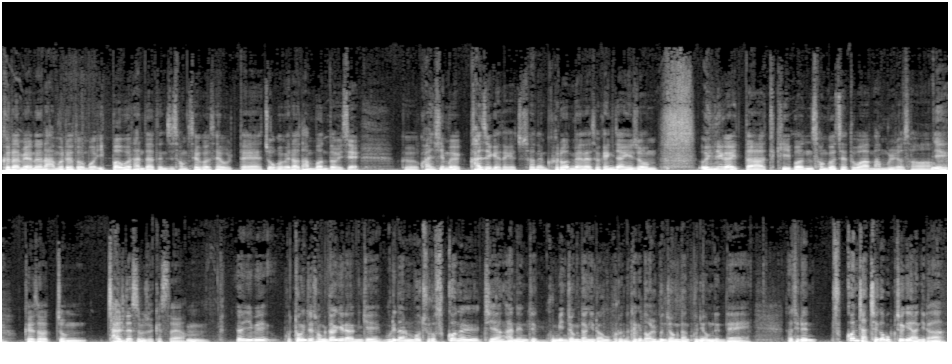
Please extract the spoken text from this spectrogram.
그러면은 아무래도 뭐 입법을 한다든지 정책을 세울 때 조금이라도 한 번 더 이제 그 관심을 가지게 되겠죠. 저는 그런 면에서 굉장히 좀 의미가 있다. 특히 이번 선거제도와 맞물려서 예. 그래서 좀 잘 됐으면 좋겠어요. 음. 그러니까 이게 보통 이제 정당이라는 게 우리나라는 뭐 주로 수권을 지향하는 이제 음. 국민 정당이라고 부르는 되게 넓은 정당군이 없는데 사실은 수권 자체가 목적이 아니라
